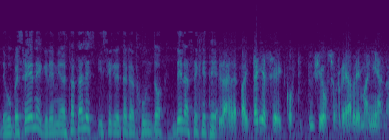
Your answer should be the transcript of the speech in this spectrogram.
de UPCN, gremio de estatales, y secretario adjunto de la CGT. La, paritaria se constituye o se reabre mañana,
